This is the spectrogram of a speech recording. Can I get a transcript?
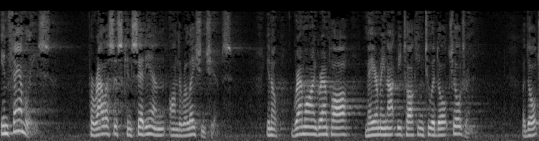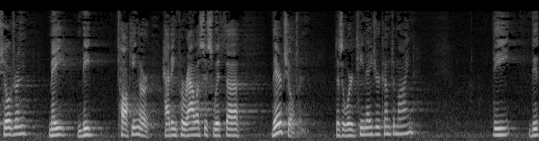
In families, paralysis can set in on the relationships. You know, grandma and grandpa may or may not be talking to adult children. Adult children may be talking or having paralysis with uh, their children. Does the word teenager come to mind? The, the,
